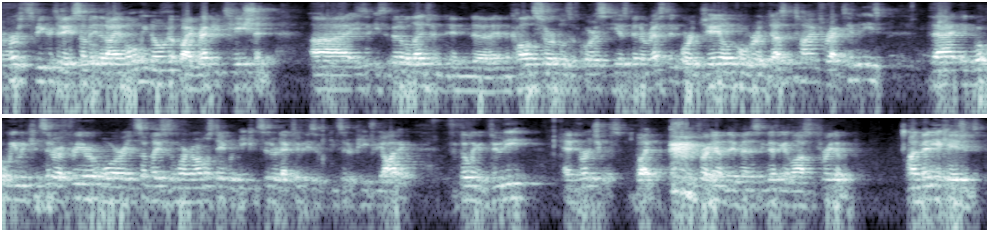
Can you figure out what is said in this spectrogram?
Our first speaker today is somebody that I have only known by reputation. Uh, he's, a, he's, a, bit of a legend in, uh, in the cult circles, of course. He has been arrested or jailed over a dozen times for activities that in what we would consider a freer or in some places a more normal state would be considered activities that would be considered patriotic, fulfilling a duty, and virtuous. But for him, they've been a significant loss of freedom on many occasions.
